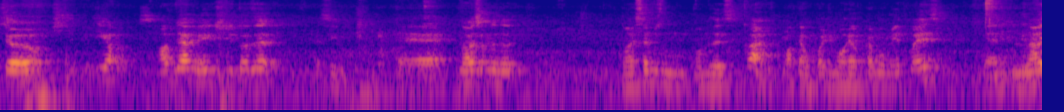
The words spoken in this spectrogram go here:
Então, e ó, obviamente, de toda. Assim, é, nós somos. Nós temos, vamos dizer assim, claro, qualquer um pode morrer a qualquer momento, mas é, na, na,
